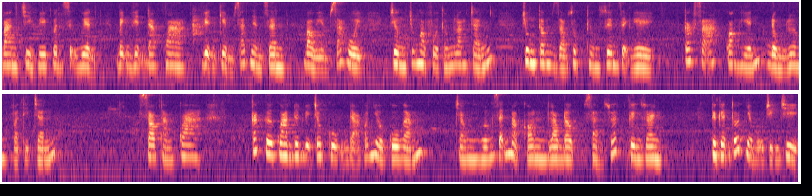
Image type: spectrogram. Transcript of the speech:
ban chỉ huy quân sự huyện, bệnh viện đa khoa, viện kiểm sát nhân dân, bảo hiểm xã hội, trường trung học phổ thông Lăng Chánh, trung tâm giáo dục thường xuyên dạy nghề, các xã Quang Hiến, Đồng Lương và thị trấn. Sau tháng qua, các cơ quan đơn vị trong cụm đã có nhiều cố gắng trong hướng dẫn bà con lao động, sản xuất, kinh doanh, thực hiện tốt nhiệm vụ chính trị,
